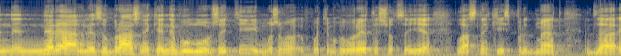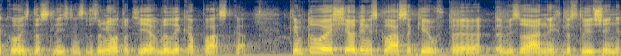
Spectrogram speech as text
не, нереальне зображення, яке не було в житті, і можемо потім говорити, що це є власне якийсь предмет для якогось дослідження. Зрозуміло, тут є велика пастка. Крім того, ще один із класиків е, візуальних досліджень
